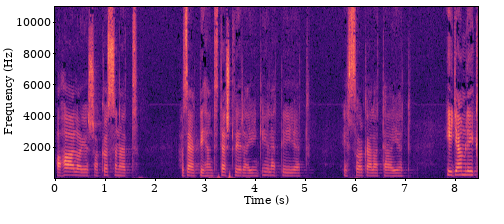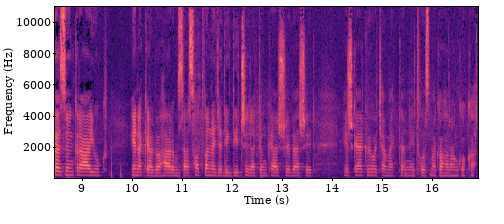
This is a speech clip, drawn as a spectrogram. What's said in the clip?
a hála és a köszönet az elpihent testvéreink életéért és szolgálatáért. Így emlékezzünk rájuk, énekelve a 364. dicséretünk első versét, és Gergő, hogyha megtennéd, hozd meg a harangokat.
